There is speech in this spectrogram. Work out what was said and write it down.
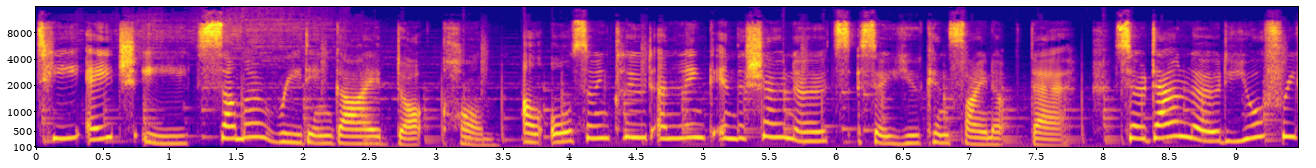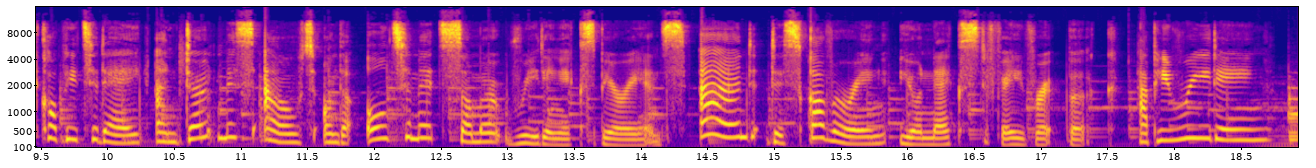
T H E, summerreadingguide.com. I'll also include a link in the show notes so you can sign up there. So download your free copy today and don't miss out on the ultimate summer reading experience and discovering your next favorite book. Happy reading!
